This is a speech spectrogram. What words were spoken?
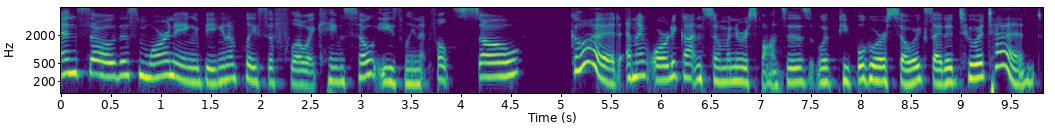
And so this morning, being in a place of flow, it came so easily and it felt so good. And I've already gotten so many responses with people who are so excited to attend.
